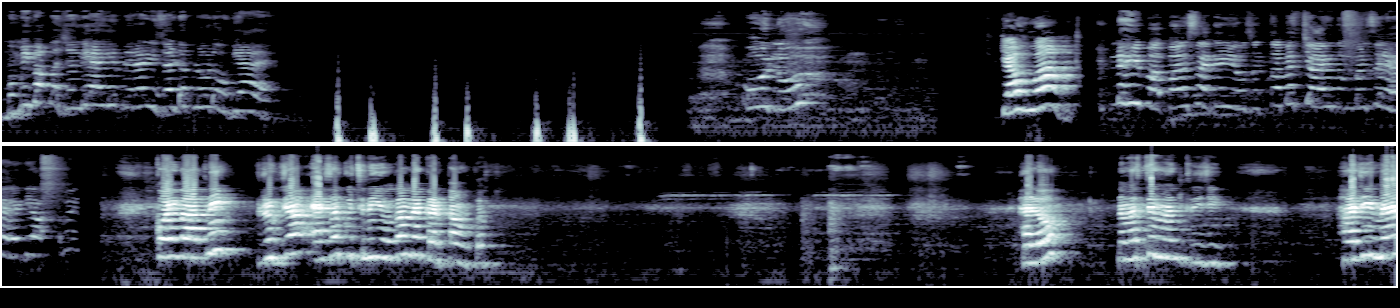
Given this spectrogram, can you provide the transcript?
मम्मी पापा जल्दी आइए मेरा अपलोड हो गया है। ओह नो। क्या हुआ? नहीं पापा ऐसा नहीं हो सकता। मैं चार नंबर से रह गया। कोई बात नहीं रुक जा ऐसा कुछ नहीं होगा मैं करता हूँ कुछ हेलो नमस्ते मंत्री जी। हाँ जी मैं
